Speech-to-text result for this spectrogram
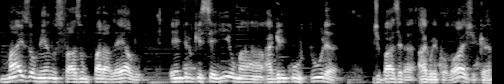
mais ou menos faz um paralelo entre o que seria uma agricultura de base agroecológica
